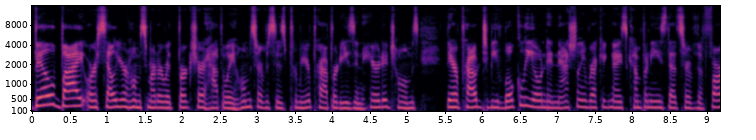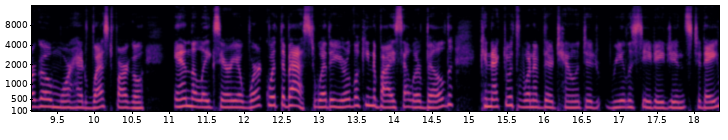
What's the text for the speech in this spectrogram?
Bill, buy or sell your home smarter with Berkshire Hathaway Home Services, Premier Properties, and Heritage Homes. They are proud to be locally owned and nationally recognized companies that serve the Fargo, Moorhead, West Fargo, and the Lakes area work with the best. Whether you're looking to buy, sell, or build, connect with one of their talented real estate agents today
